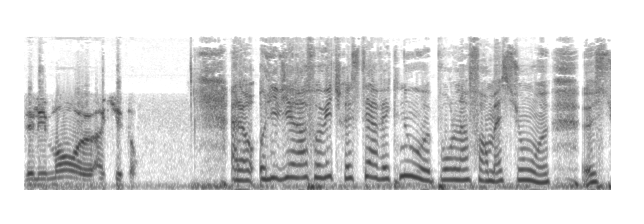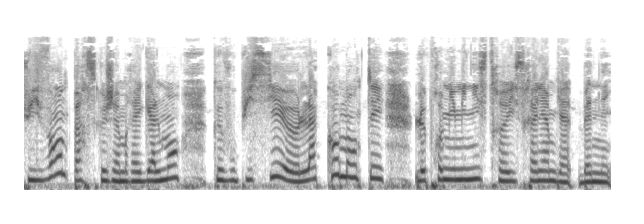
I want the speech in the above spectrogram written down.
d'éléments inquiétants. Alors Olivier Rafovitch, restez avec nous euh, pour l'information euh, euh, suivante parce que j'aimerais également que vous puissiez la commenter. Le Premier ministre israélien ben-,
